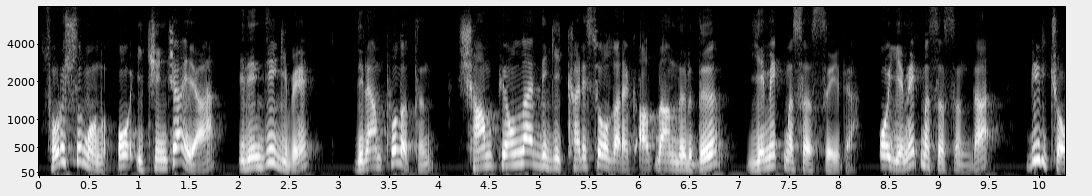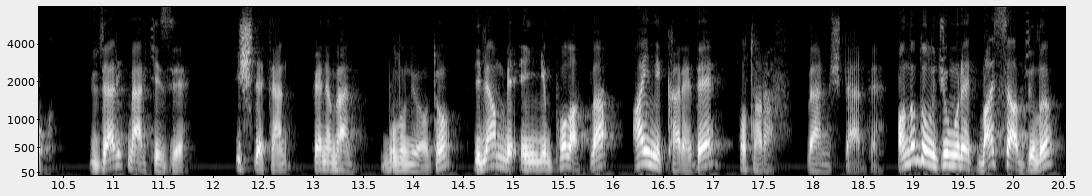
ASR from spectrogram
Soruşturmanın o ikinci ayağı bilindiği gibi Dilan Polat'ın Şampiyonlar Ligi karesi olarak adlandırdığı yemek masasıydı. O yemek masasında birçok güzellik merkezi işleten fenomen bulunuyordu. Dilan ve Engin Polat'la aynı karede fotoğraf vermişlerdi. Anadolu Cumhuriyet Başsavcılığı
